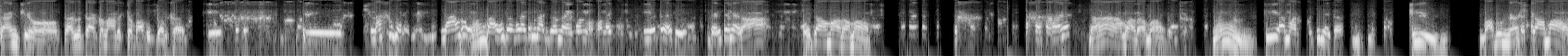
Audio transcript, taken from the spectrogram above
থ্যাংক ইউ তাহলে তো এখন আরেকটা বাবুর দরকার। না না বাবু এখন লাগবে না এখন অনেক ইয়েতে আছি টেনশনে ওটা আমার আমার। হ্যাঁ আমার আমার। হুম। কি আমার বুঝিনি তো কি? বাবু নেক্সট আমার।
